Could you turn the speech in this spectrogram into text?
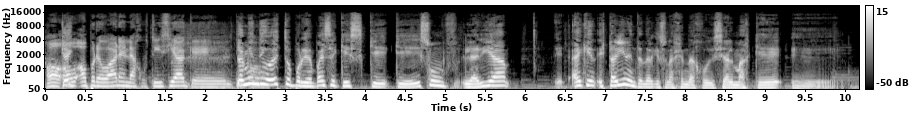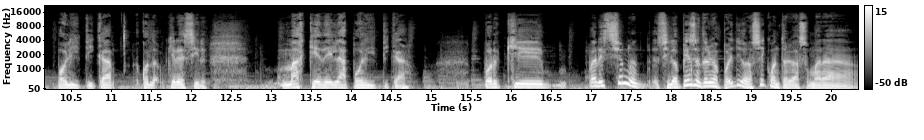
O, o- o probar en la justicia que. el tipo- También digo esto porque me parece que es que, que es un le haría eh, hay que está bien entender que es una agenda judicial más que eh, política cuando quiero decir más que de la política porque pareció si lo pienso en términos políticos no sé cuánto le va a sumar a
